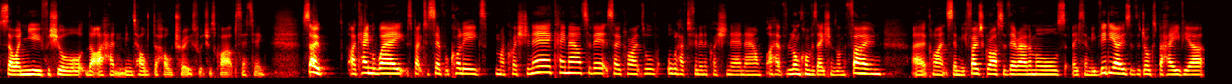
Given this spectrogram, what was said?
So I knew for sure that I hadn't been told the whole truth, which was quite upsetting. So I came away, spoke to several colleagues. My questionnaire came out of it. So clients all, all have to fill in a questionnaire now. I have long conversations on the phone. Uh, clients send me photographs of their animals, they send me videos of the dog's behaviour,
